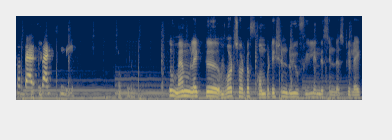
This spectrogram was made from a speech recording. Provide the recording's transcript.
so that Okay. that's me. So, ma'am, like, uh, what sort of competition do you feel in this industry? Like,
